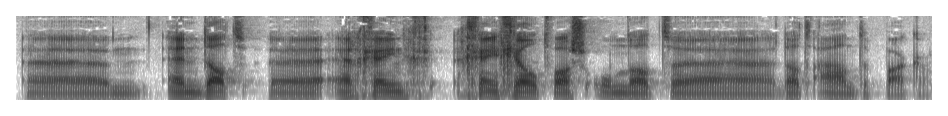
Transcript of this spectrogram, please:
Ehm, en dat er geen, geen geld was om dat, dat aan te pakken.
